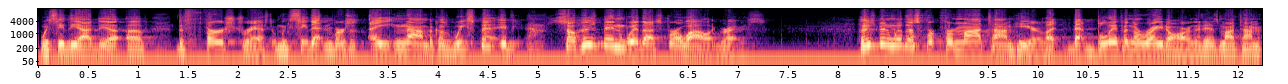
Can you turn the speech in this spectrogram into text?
We see the idea of the first rest, and we see that in verses 8 and 9 because we spent. If, so, who's been with us for a while at Grace? Who's been with us for, for my time here? Like that blip in the radar that is my time.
